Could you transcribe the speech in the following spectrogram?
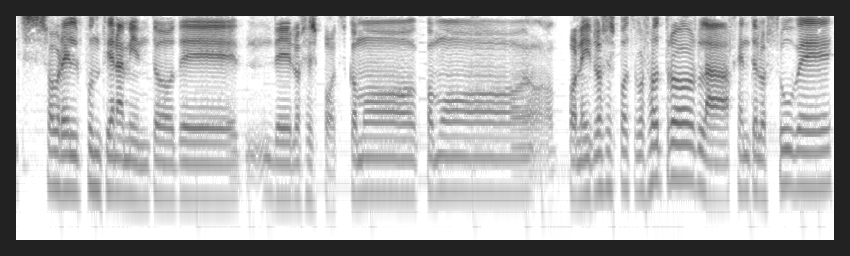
sobre el funcionamiento de, de los spots. ¿Cómo, ¿Cómo ponéis los spots vosotros? ¿La gente los sube?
